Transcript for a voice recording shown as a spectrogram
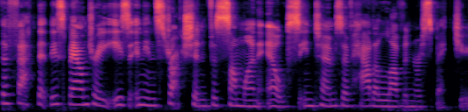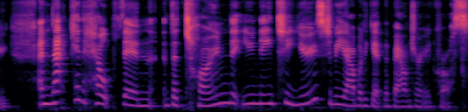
the fact that this boundary is an instruction for someone else in terms of how to love and respect you. And that can help then the tone that you need to use to be able to get the boundary across.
